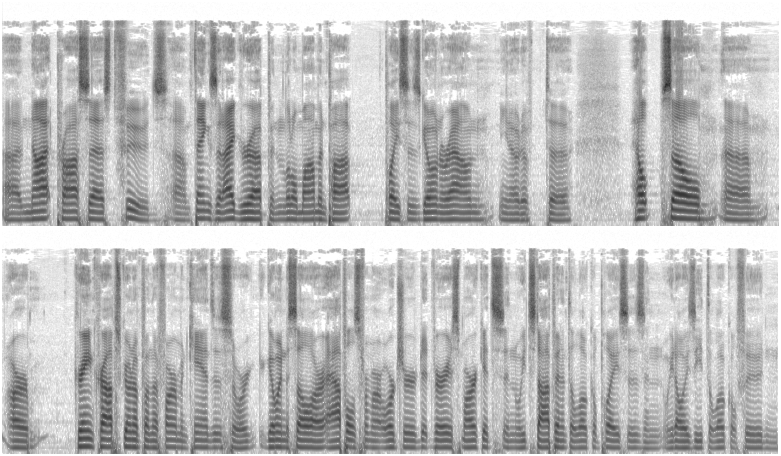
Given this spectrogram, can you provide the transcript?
uh, not processed foods, um, things that I grew up in little mom and pop places going around, you know, to to help sell um, our grain crops grown up on the farm in Kansas, or going to sell our apples from our orchard at various markets, and we'd stop in at the local places, and we'd always eat the local food, and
